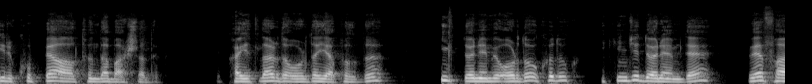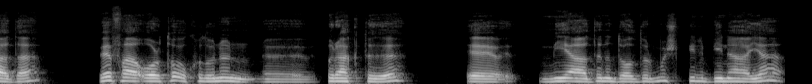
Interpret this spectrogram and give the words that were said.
bir kubbe altında başladık. Kayıtlar da orada yapıldı. İlk dönemi orada okuduk. İkinci dönemde Vefa'da Vefa Ortaokulu'nun e, bıraktığı e, miadını doldurmuş bir binaya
